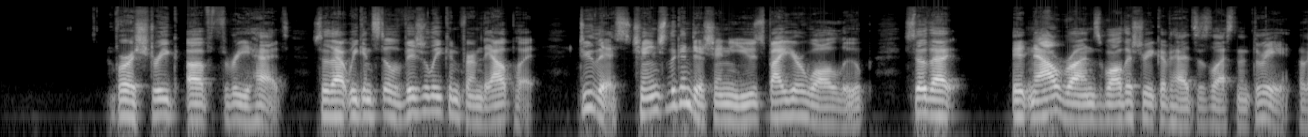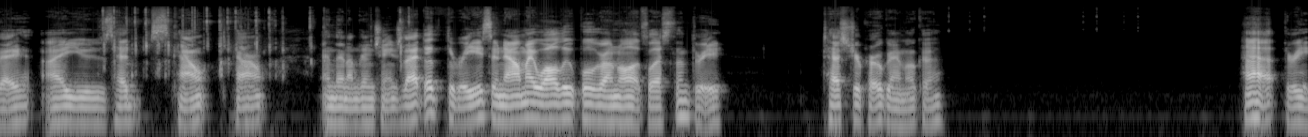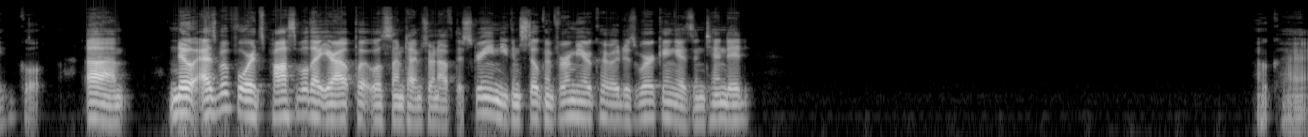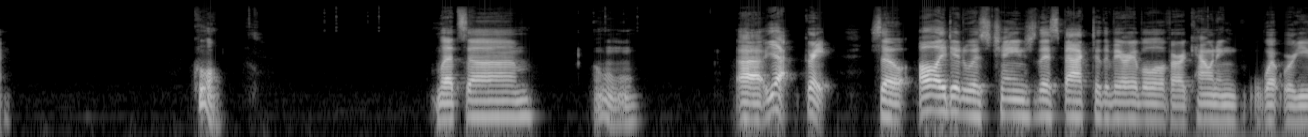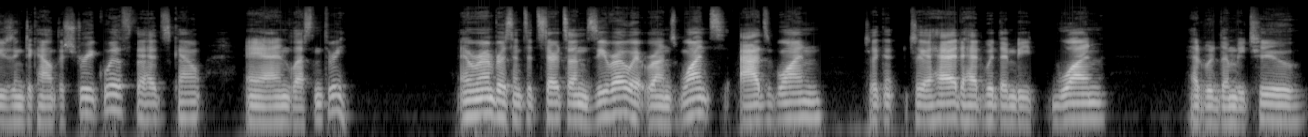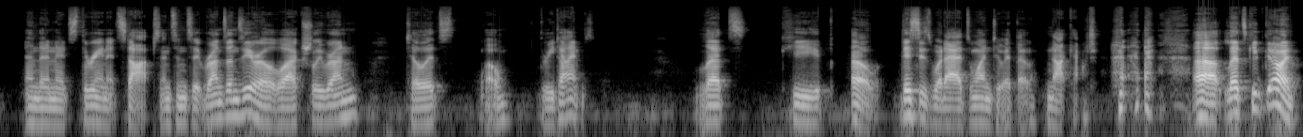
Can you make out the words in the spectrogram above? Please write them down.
for a streak of three heads so that we can still visually confirm the output. Do this. Change the condition used by your while loop so that it now runs while the streak of heads is less than three. Okay, I use heads count, count, and then I'm going to change that to 3. So now my while loop will run while it's less than 3. Test your program, okay. Haha, 3, cool. Um, no, as before, it's possible that your output will sometimes run off the screen. You can still confirm your code is working as intended. Okay. Cool. Let's, um, oh, uh, yeah, great. So all I did was change this back to the variable of our counting, what we're using to count the streak with, the heads count, and less than 3. And remember, since it starts on 0, it runs once, adds 1 to, to a head, head would then be 1, head would then be 2, and then it's 3 and it stops. And since it runs on 0, it will actually run till it's, well, 3 times. Let's keep, oh, this is what adds one to it, though, not count. uh, let's keep going.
